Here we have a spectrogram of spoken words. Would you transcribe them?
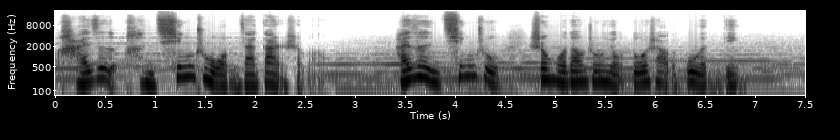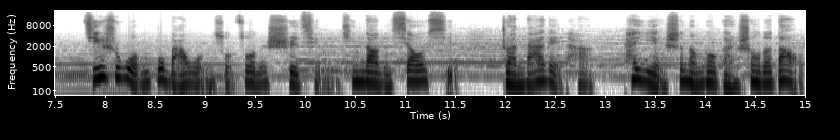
孩子很清楚我们在干什么。孩子很清楚生活当中有多少的不稳定，即使我们不把我们所做的事情、听到的消息转达给他，他也是能够感受得到的。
